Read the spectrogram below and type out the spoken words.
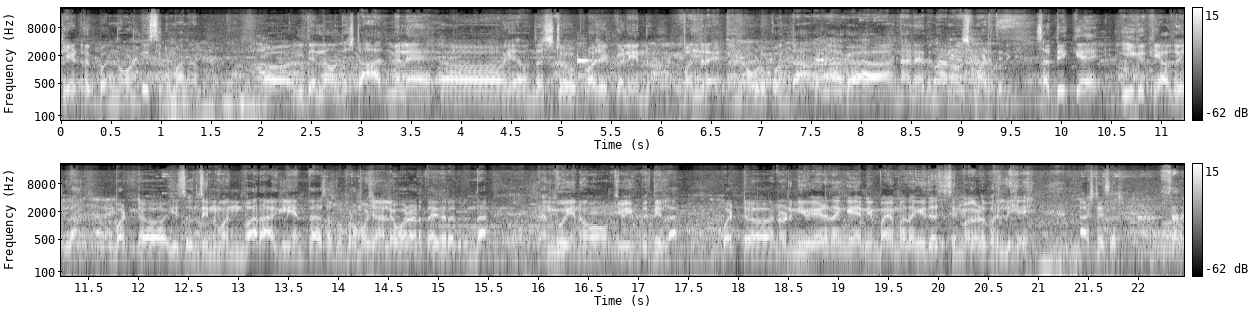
ಥಿಯೇಟ್ರಿಗೆ ಬಂದು ನೋಡಲಿ ಸಿನಿಮಾನ ಇದೆಲ್ಲ ಒಂದಷ್ಟು ಆದಮೇಲೆ ಒಂದಷ್ಟು ಪ್ರಾಜೆಕ್ಟ್ಗಳೇನು ಬಂದರೆ ನನ್ನ ಹುಡುಕೊಂತ ಆಗ ನಾನೇ ಅದನ್ನು ಅನೌನ್ಸ್ ಮಾಡ್ತೀನಿ. ಸದ್ಯಕ್ಕೆ ಈಗಕ್ಕೆ ಯಾವುದೂ ಇಲ್ಲ ಬಟ್ ಈ ಇನ್ನು ಒಂದು ವಾರ ಆಗಲಿ ಅಂತ ಸ್ವಲ್ಪ ಪ್ರಮೋಷನಲ್ಲೇ ಓಡಾಡ್ತಾ ಇರೋದ್ರಿಂದ ನನಗೂ ಏನು ಕಿವಿಗೆ ಬಿದ್ದಿಲ್ಲ. ಬಟ್ ನೋಡಿ, ನೀವು ಹೇಳ್ದಂಗೆ ನಿಮ್ಮ ಭಯ ಮದಂಗೆ ಜಾಸ್ತಿ ಸಿನಿಮಾಗಳು ಬರಲಿ. ಅಷ್ಟೇ ಸರ್. ಸರ್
